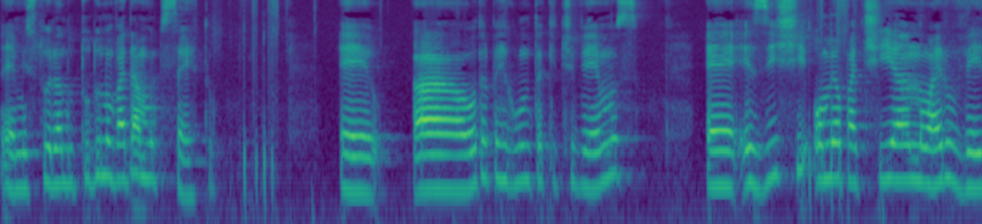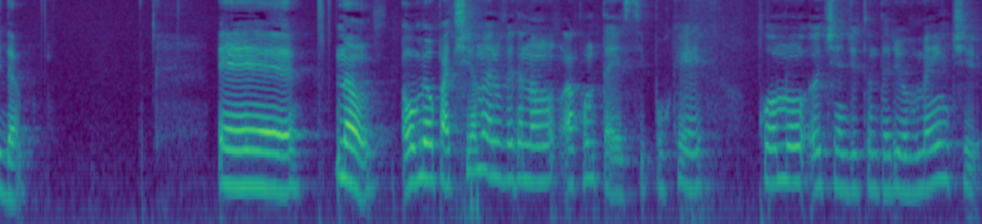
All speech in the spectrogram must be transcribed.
é, misturando tudo não vai dar muito certo. É, a outra pergunta que tivemos é: existe homeopatia no Ayurveda? É, não, a homeopatia no Ayurveda não acontece, porque, como eu tinha dito anteriormente,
